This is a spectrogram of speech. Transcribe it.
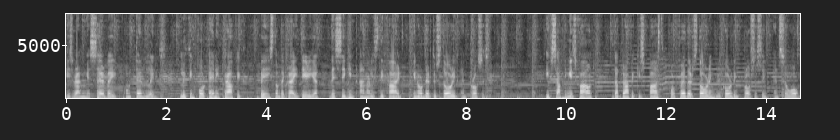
is running a survey on 10 links, looking for any traffic based on the criteria the SIGINT analyst defined in order to store it and process it. If something is found, that traffic is passed for further storing, recording, processing, and so on.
